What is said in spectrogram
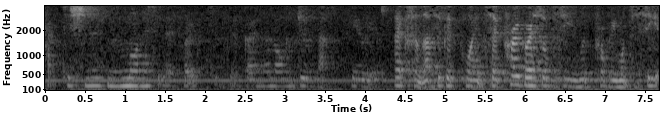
practitioners monitor their progress as they're going along during that period? Excellent, that's a good point. So progress, obviously, you would probably want to see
